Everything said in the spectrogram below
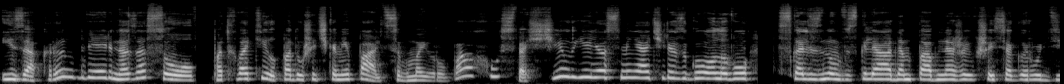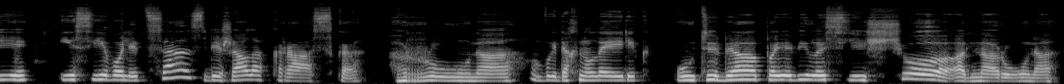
и закрыл дверь на засов, подхватил подушечками пальцев мою рубаху, стащил ее с меня через голову, скользнув взглядом по обнажившейся груди, и с его лица сбежала краска. «Руна!» — выдохнул Эрик. «У тебя появилась еще одна руна.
